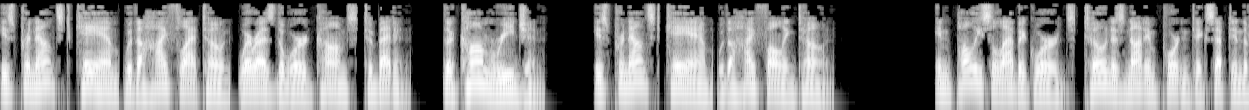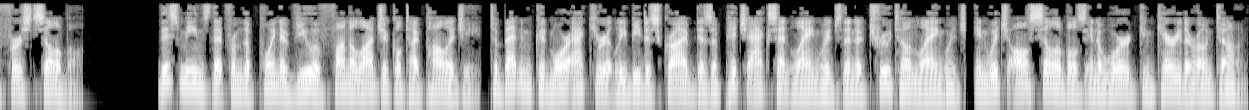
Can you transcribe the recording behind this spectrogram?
is pronounced km with a high flat tone, whereas the word Khams Tibetan, the Kham region, is pronounced km with a high falling tone. In polysyllabic words, tone is not important except in the first syllable. This means that from the point of view of phonological typology, Tibetan could more accurately be described as a pitch accent language than a true tone language, in which all syllables in a word can carry their own tone.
